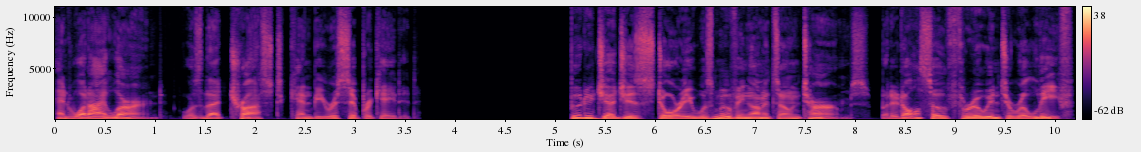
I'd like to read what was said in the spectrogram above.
And what I learned was that trust can be reciprocated. Buttigieg's story was moving on its own terms, but it also threw into relief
